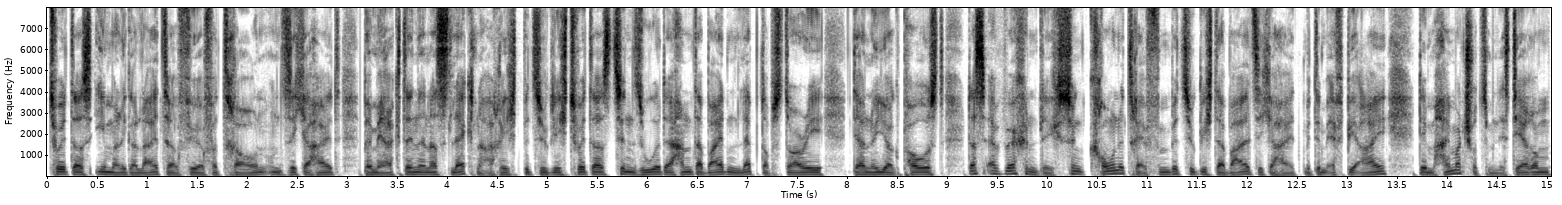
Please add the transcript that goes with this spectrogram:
Twitters ehemaliger Leiter für Vertrauen und Sicherheit, bemerkte in einer Slack-Nachricht bezüglich Twitters Zensur der Hunter Biden Laptop-Story der New York Post, dass er wöchentlich synchrone Treffen bezüglich der Wahlsicherheit mit dem FBI, dem Heimatschutzministerium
